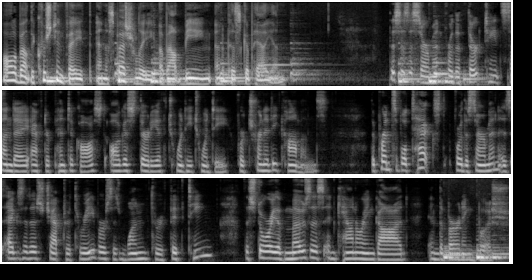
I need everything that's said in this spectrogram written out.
all about the Christian faith and especially about being an Episcopalian. This is a sermon for the 13th Sunday after Pentecost, August 30th, 2020, for Trinity Commons. The principal text for the sermon is Exodus chapter 3, verses 1 through 15, the story of Moses encountering God in the burning bush.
